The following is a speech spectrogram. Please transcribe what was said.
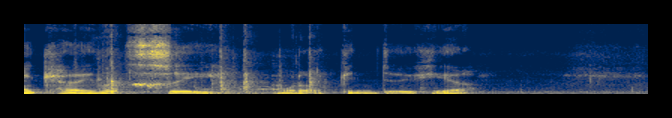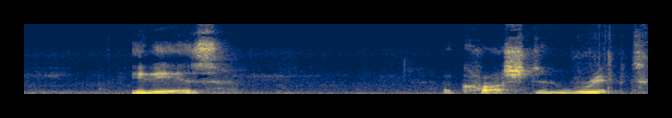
Okay, let's see what I can do here. It is a crushed and ripped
